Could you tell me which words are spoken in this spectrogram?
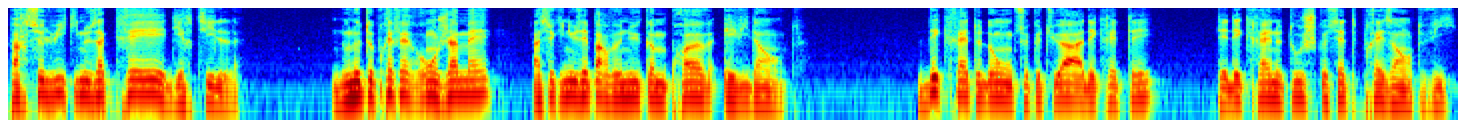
Par celui qui nous a créés, dirent-ils, nous ne te préférerons jamais à ce qui nous est parvenu comme preuve évidente. Décrète donc ce que tu as à décréter, tes décrets ne touchent que cette présente vie.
